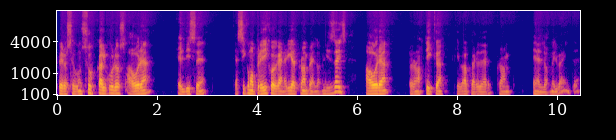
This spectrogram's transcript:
pero según sus cálculos, ahora él dice que así como predijo que ganaría Trump en el 2016, ahora pronostica que va a perder Trump en el 2020.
